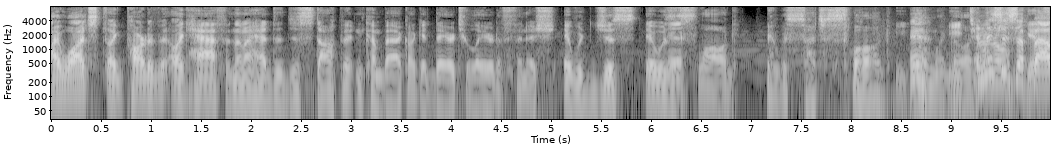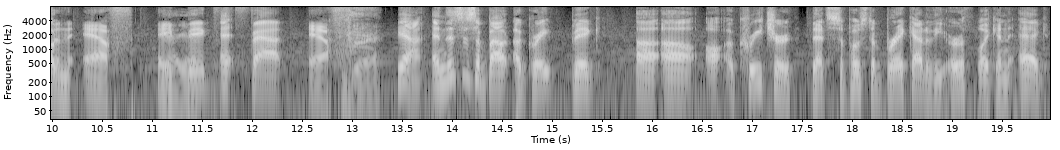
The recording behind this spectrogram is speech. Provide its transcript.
I watched like part of it, like half, and then I had to just stop it and come back like a day or two later to finish. It would just, it was Yeah. a slog. It was such a slog. Yeah. Oh my god. And this is about- an F, a Yeah, yeah. big fat F. yeah. Yeah, and this is about a great big uh, uh, a creature that's supposed to break out of the earth like an egg.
